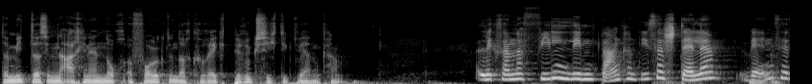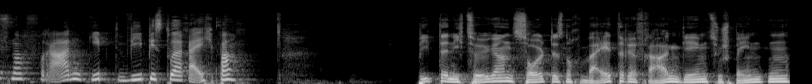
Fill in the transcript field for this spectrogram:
damit das im Nachhinein noch erfolgt und auch korrekt berücksichtigt werden kann. Alexander, vielen lieben Dank an dieser Stelle. Wenn es jetzt noch Fragen gibt, wie bist du erreichbar? Bitte nicht zögern, sollte es noch weitere Fragen geben zu Spenden,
